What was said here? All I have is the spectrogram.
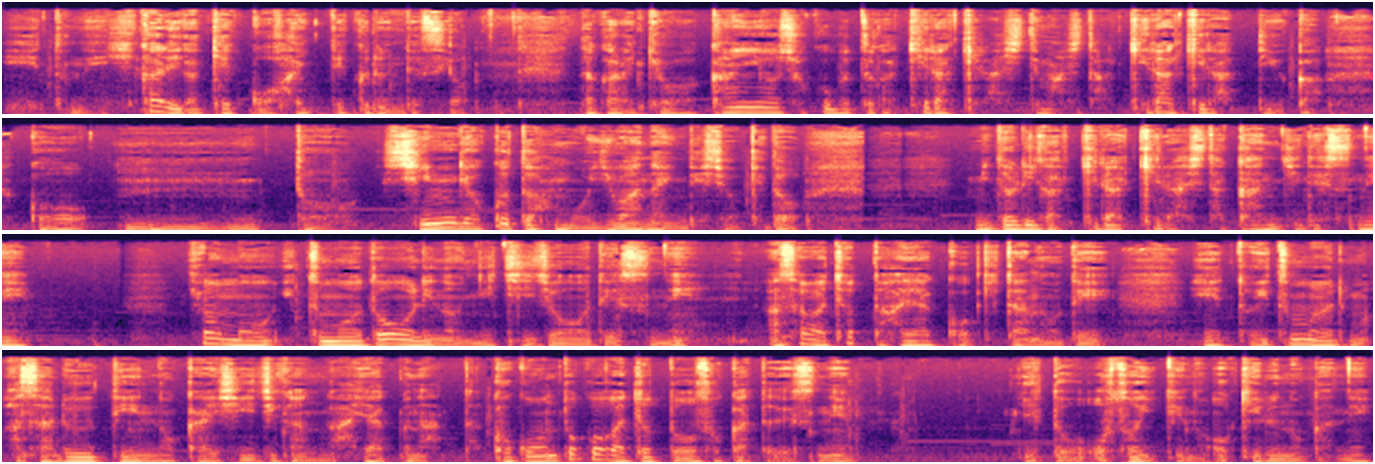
えっ、ー、とね、光が結構入ってくるんですよ。だから今日は観葉植物がキラキラしてました。キラキラっていうか、こう、うーんと、新緑とはもう言わないんでしょうけど、緑がキラキラした感じですね。今日もいつも通りの日常ですね。朝はちょっと早く起きたので、えっ、ー、と、いつもよりも朝ルーティンの開始時間が早くなった。ここのとこがちょっと遅かったですね。えっ、と、遅いっていうの起きるのがね。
